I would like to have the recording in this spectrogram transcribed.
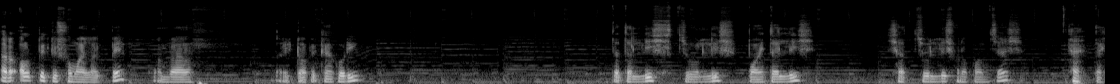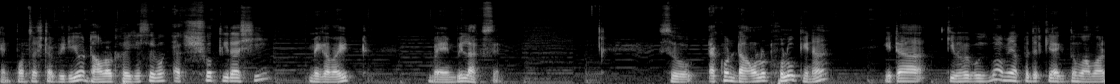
আর অল্প একটু সময় লাগবে, আমরা একটু অপেক্ষা করি। তেতাল্লিশ, চুয়াল্লিশ, পঁয়তাল্লিশ, সাতচল্লিশ উনপঞ্চাশ হ্যাঁ দেখেন, পঞ্চাশটা ভিডিও ডাউনলোড হয়ে গেছে এবং একশো তিরাশি মেগাবাইট বা এমবি লাগছে। সো এখন ডাউনলোড হলো কি না এটা কীভাবে বুঝব? আমি আপনাদেরকে একদম আমার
